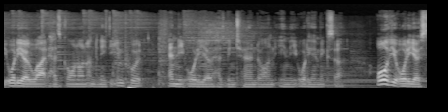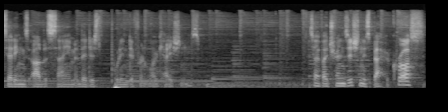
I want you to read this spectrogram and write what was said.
the audio light has gone on underneath the input, and the audio has been turned on in the audio mixer. All of your audio settings are the same, they're just put in different locations. So if I transition this back across,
